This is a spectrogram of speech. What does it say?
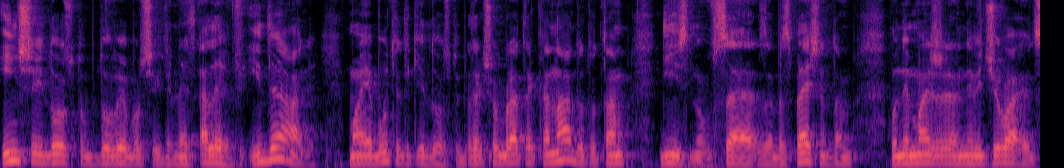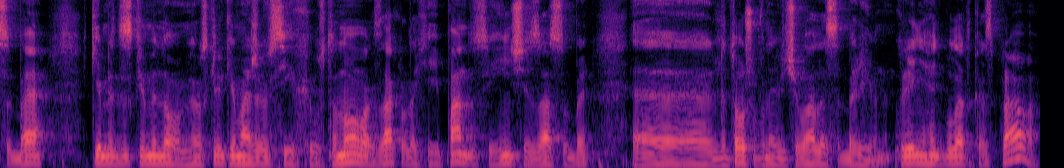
інший доступ до виборчих дільниць. Але в ідеалі має бути такий доступ. Якщо брати Канаду, то там дійсно все забезпечено, там вони майже не відчувають себе якимись дискримінованими, оскільки майже в всіх установах, закладах є і пандуси, і інші засоби е, для того, щоб вони відчували себе рівним. В Україні геть була така справа,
